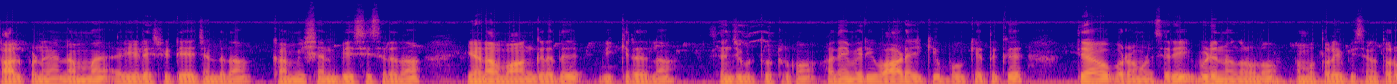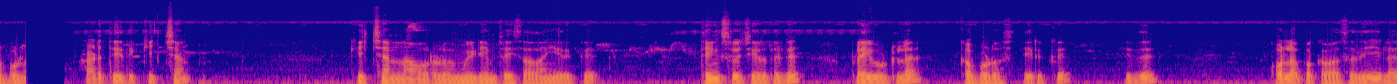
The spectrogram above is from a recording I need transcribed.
கால் பண்ணுங்கள் நம்ம ரியல் எஸ்டேட் ஏஜென்ட் தான் கமிஷன் பேசிஸில் தான் இடம் வாங்குறது விற்கிறதுலாம் செஞ்சு கொடுத்துட்ருக்கோம். அதேமாரி வாடகைக்கு போக்கியத்துக்கு தேவைப்படுறவங்களும் சரி விடுனங்களும் நம்ம தொலைபேசியில் தொடர்பு அடுத்து இது கிச்சன் கிச்சன்லாம் ஓரளவு மீடியம் சைஸாக தான் இருக்குது திங்ஸ் வச்சுக்கிறதுக்கு ப்ளைவுட்டில் கபோர்டு வசதி இருக்குது இது கொல்லப்பக்க வசதியில்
